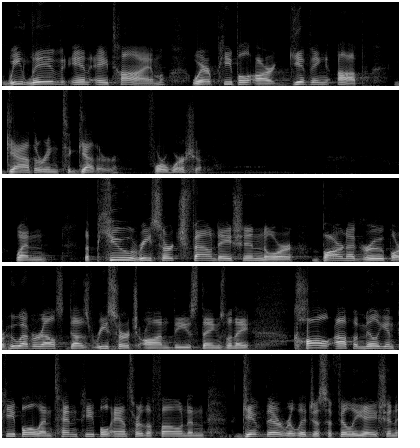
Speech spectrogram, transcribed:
We live in a time where people are giving up gathering together for worship when the Pew Research Foundation or Barna Group or whoever else does research on these things, when they call up a million people and 10 people answer the phone and give their religious affiliation,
